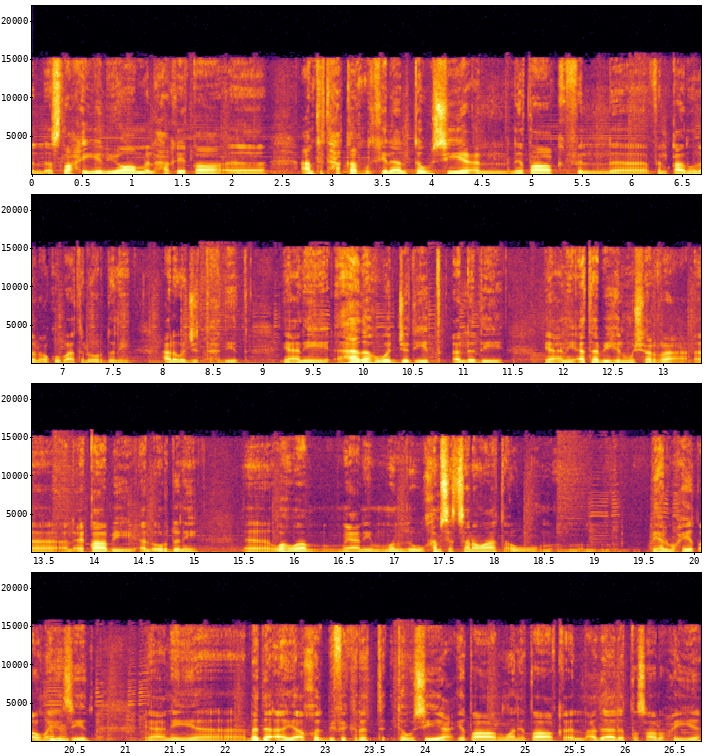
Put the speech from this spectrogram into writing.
الإصلاحية اليوم الحقيقة آه، عم تتحقق من خلال توسيع النطاق في في القانون العقوبات الأردني على وجه التحديد. يعني هذا هو الجديد الذي يعني أتى به المشرع آه، العقابي الأردني آه، وهو يعني منذ خمسة سنوات أو بهالمحيط أو ما يزيد يعني آه، بدأ يأخذ بفكرة توسيع إطار ونطاق العدالة التصالحية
